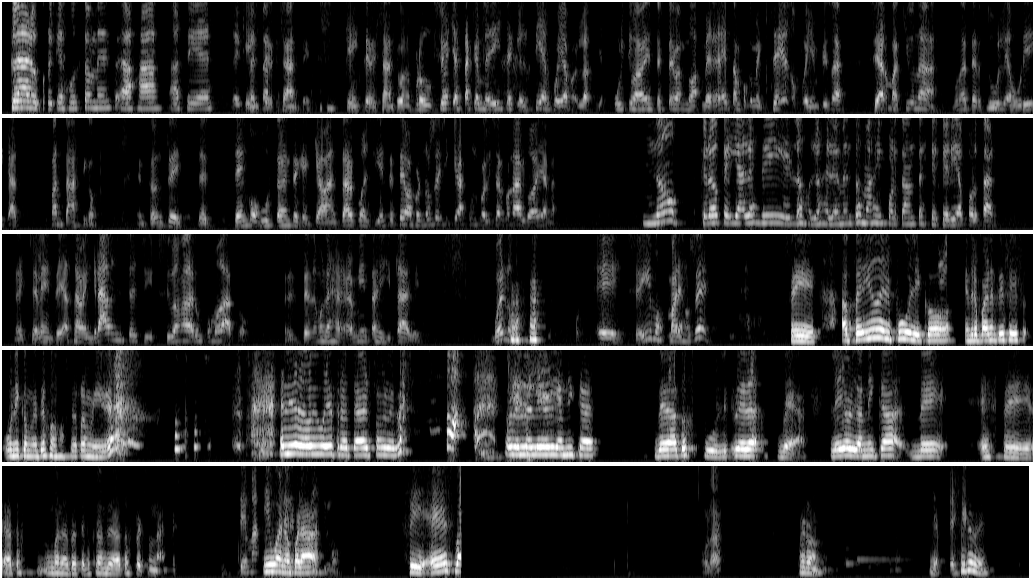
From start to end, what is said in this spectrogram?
Claro, porque justamente, ajá, así es. Qué interesante, qué interesante. Bueno, producción ya está que me dice que el tiempo, ya, últimamente Esteban me retan porque me excedo, pues empieza, se arma aquí una, una tertulia jurídica fantástica. Entonces, eh, tengo justamente que, que avanzar con el siguiente tema, pero no sé si quieras puntualizar con algo, Dayana. No, creo que ya les di los, los elementos más importantes que quería aportar. Excelente, ya saben, grábense si, si van a dar un comodato. Eh, tenemos las herramientas digitales. Bueno, eh, seguimos. María José. Sí, a pedido del público, entre paréntesis, únicamente Juan José Ramírez. El día de hoy voy a tratar sobre la, sobre la ley orgánica de datos públicos, vea, ley orgánica de este datos, bueno, de protección de datos personales. Tema Y bueno, para-. Sí, es, Hola. perdón. Ya, Es ¿sí que- se ve?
